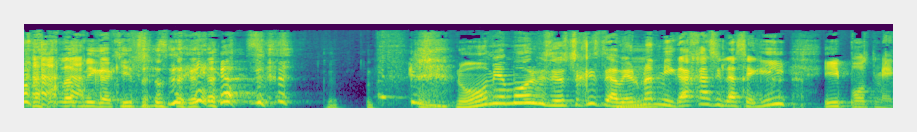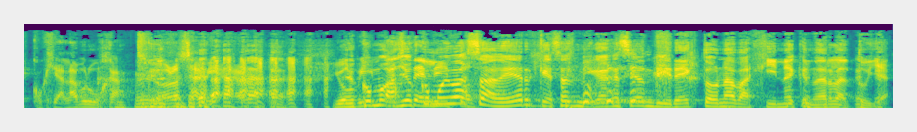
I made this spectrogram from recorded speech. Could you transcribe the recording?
Las migajitas. No, mi amor, pues, es que había unas migajas y las seguí y pues me cogí a la bruja. Yo no sabía. Yo, vi cómo, yo cómo iba a saber que esas migajas eran directo a una vagina que no era la tuya.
